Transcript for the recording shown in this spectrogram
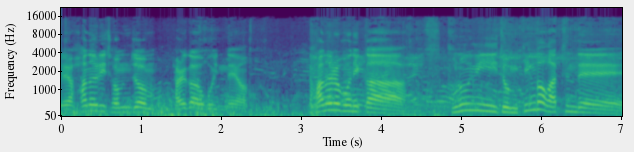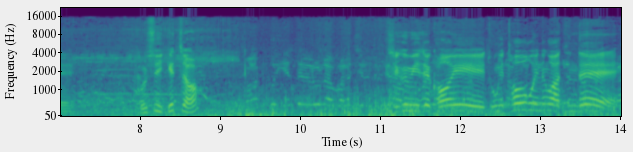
예, 하늘이 점점 밝아오고 있네요. 하늘을 보니까 구름이 좀 낀 것 같은데 볼 수 있겠죠? 지금 이제 거의 동이 터오고 있는 것 같은데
